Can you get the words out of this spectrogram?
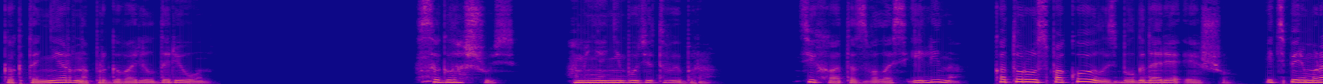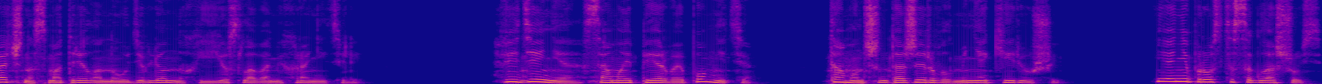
Как-то нервно проговорил Дарион. Соглашусь. У меня не будет выбора. Тихо отозвалась Элина, которая успокоилась благодаря Эшу и теперь мрачно смотрела на удивленных ее словами хранителей. «Видение, самое первое, помните? Там он шантажировал меня Кирюшей. Я не просто соглашусь,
